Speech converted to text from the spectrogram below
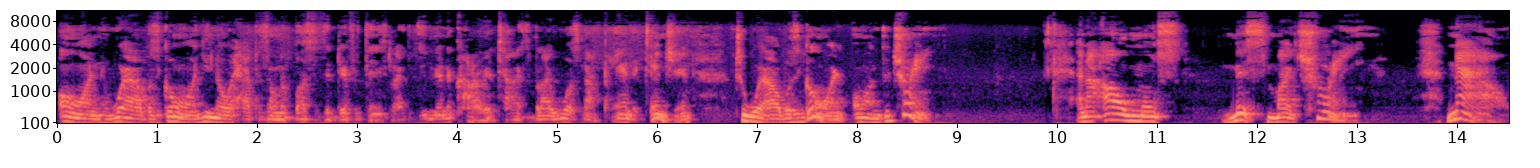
on where I was going. You know what happens on the buses and different things, like even in the car at times, but I was not paying attention to where I was going on the train. And I almost missed my train. Now,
